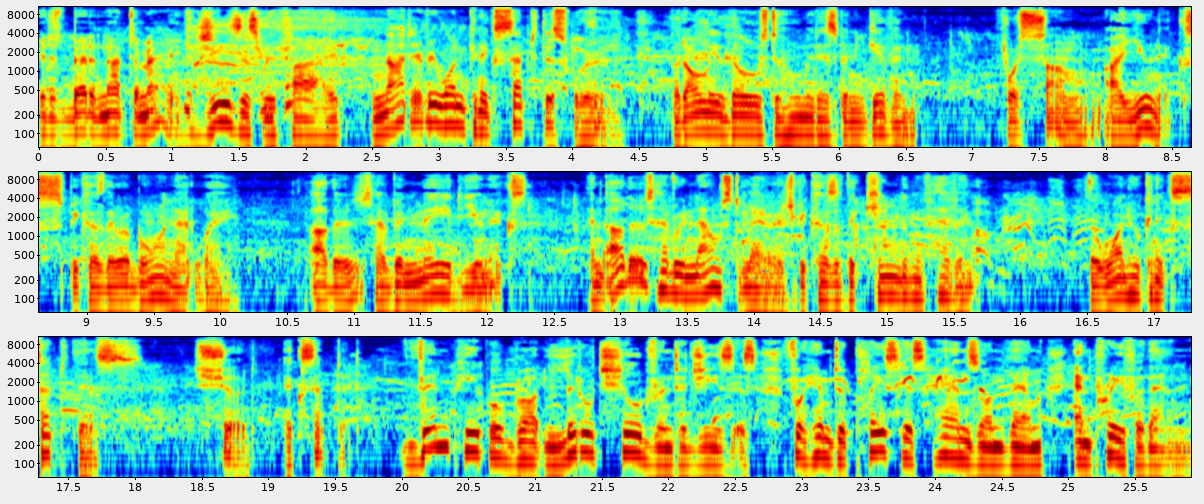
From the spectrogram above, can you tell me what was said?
it is better not to marry. Jesus replied, Not everyone can accept this word, but only those to whom it has been given. For some are eunuchs because they were born that way. Others have been made eunuchs, and others have renounced marriage because of the kingdom of heaven. The one who can accept this should accept it. Then people brought little children to Jesus for him to place his hands on them and pray for them.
